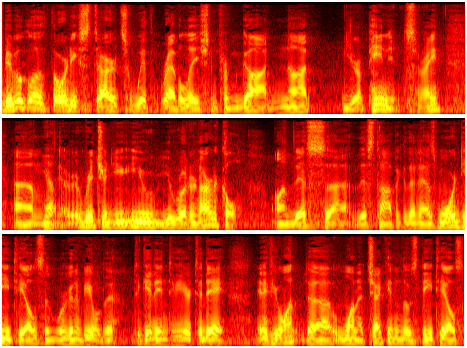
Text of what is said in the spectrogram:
Biblical authority starts with revelation from God, not your opinions, right? Um, yep. Richard, you, you, you wrote an article on this uh, this topic that has more details than we're going to be able to, to get into here today. And if you want uh, want to check in those details,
